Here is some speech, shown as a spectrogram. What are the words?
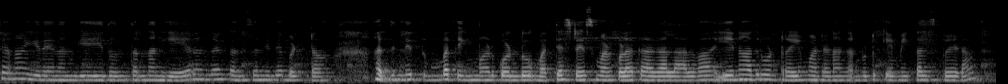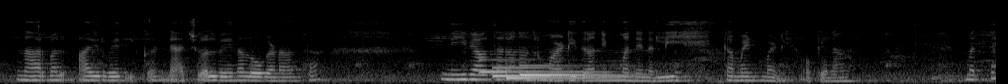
ಚೆನ್ನಾಗಿದೆ ನನಗೆ. ಇದೊಂಥರ ನನ್ನ ಹೇರ್ ಅಂದರೆ ಕನ್ಸರ್ನ್ ಇದೆ ಬಟ್ ಅದನ್ನೇ ತುಂಬ ಥಿಂಕ್ ಮಾಡಿಕೊಂಡು ಮತ್ತೆ ಸ್ಟ್ರೆಸ್ ಮಾಡ್ಕೊಳಕ್ಕಾಗಲ್ಲ ಅಲ್ವಾ? ಏನಾದರೂ ಒಂದು ಟ್ರೈ ಮಾಡೋಣ ಅಂದ್ಬಿಟ್ಟು ಕೆಮಿಕಲ್ಸ್ ಬೇಡ. ನಾರ್ಮಲ್ ಆಯುರ್ವೇದಿಕ್ ನ್ಯಾಚುರಲ್ ವೇನಲ್ಲಿ ಹೋಗೋಣ ಅಂತ. ನೀವು ಯಾವ ಥರನಾದರೂ ಮಾಡಿದ್ರಾ ನಿಮ್ಮ ಮನೆಯಲ್ಲಿ? ಕಮೆಂಟ್ ಮಾಡಿ, ಓಕೆನಾ? ಮತ್ತು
